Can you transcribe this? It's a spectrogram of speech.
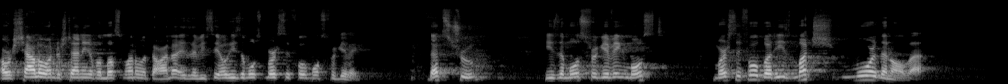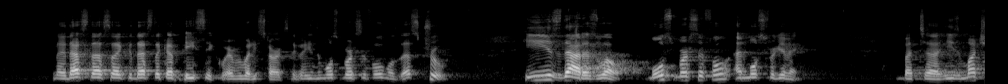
our shallow understanding of Allah subhanahu wa ta'ala is that we say, Oh, He's the most merciful, most forgiving. That's true. He's the most forgiving, most merciful, but He's much more than all that. Like that's that's like that's like a basic where everybody starts. Go, he's the most merciful. Most, that's true. He is that as well, most merciful and most forgiving. But uh, he's much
